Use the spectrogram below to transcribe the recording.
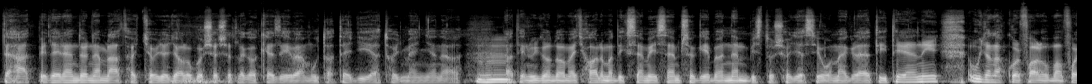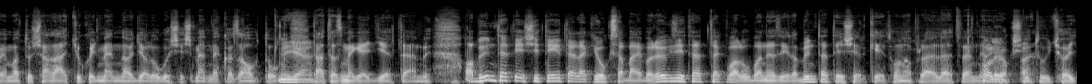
Tehát például egy rendőr nem láthatja, hogy a gyalogos esetleg a kezével mutat egy ilyet, hogy menjen el. Uh-huh. Tehát én úgy gondolom, egy harmadik személy szemszögében nem biztos, hogy ezt jól meg lehet ítélni. Ugyanakkor valóban folyamatosan látjuk, hogy menne a gyalogos, és mennek az autók. Igen. Tehát az meg egyértelmű. A büntetési tételek jogszabályban rögzítettek, valóban ezért a büntetésért két hónapra el lehet venni Hol a jogsit, úgyhogy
